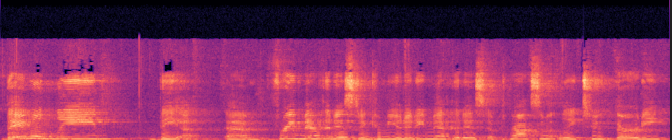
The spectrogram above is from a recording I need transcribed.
they will leave the uh, um, Free Methodist and Community Methodist approximately 2:30,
